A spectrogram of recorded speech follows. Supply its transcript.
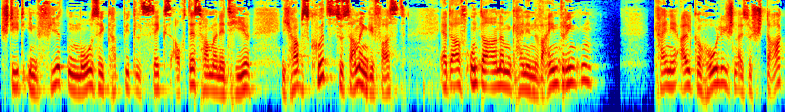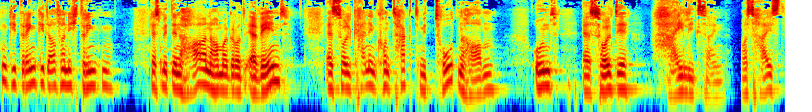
steht in 4. Mose Kapitel 6. Auch das haben wir nicht hier. Ich habe es kurz zusammengefasst. Er darf unter anderem keinen Wein trinken, keine alkoholischen, also starken Getränke darf er nicht trinken. Das mit den Haaren haben wir gerade erwähnt. Er soll keinen Kontakt mit Toten haben und er sollte heilig sein. Was heißt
